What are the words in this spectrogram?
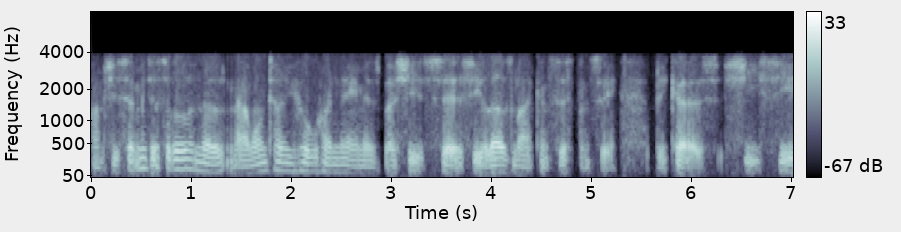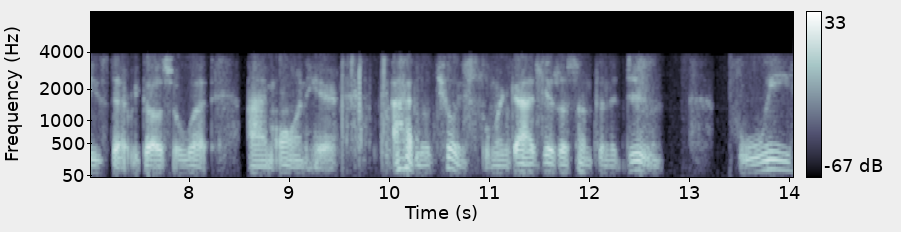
um, she sent me just a little note, and I won't tell you who her name is, but she says she loves my consistency because she sees that regardless of what I'm on here, I have no choice. But when God gives us something to do, we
